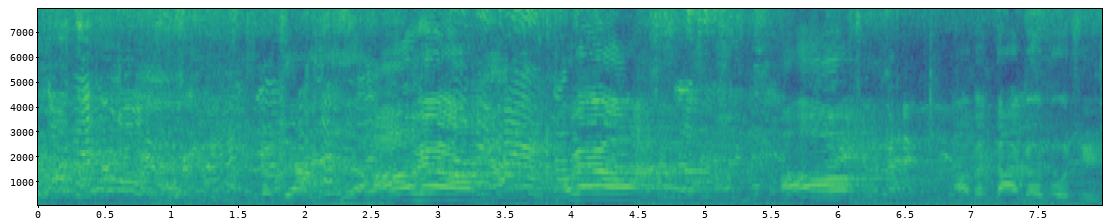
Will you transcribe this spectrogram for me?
我。这样子是？好，OK 哈。OK 哈。好，好等大哥过去。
